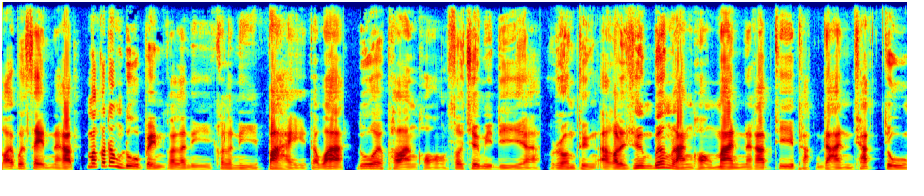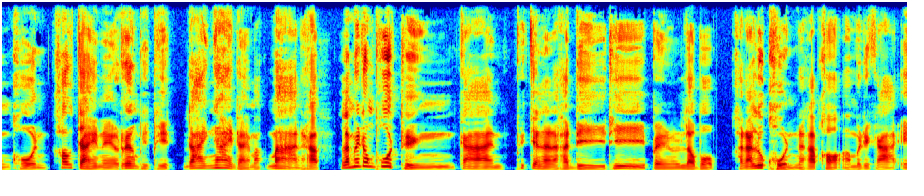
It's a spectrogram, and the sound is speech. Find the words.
ร้อยเปอร์เซ็นต์นะครับมันก็ต้องดูเป็นกรณีกรณีไป แต่ว่าด้วยพลังของโซเชียลมีเดียรวมถึงอัลกอริทึมเบื้องหลังของมันนะครับที่ผลักดันชักจูงคนเข้าใจในเรื่องผิดๆได้ง่ายดายมากๆนะครับและไม่ต้องพูดถึงการพิจารณาคดีที่เป็นระบบคณะลูกขุนนะครับของอเมริกาเอ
